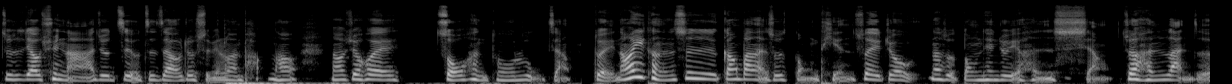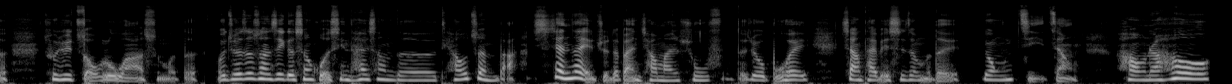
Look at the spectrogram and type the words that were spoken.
就是要去哪就自由自在，我就随便乱跑，然后然后就会走很多路这样。对，然后也可能是刚搬来的时候是冬天，所以就那时候冬天就也很想，就很懒着出去走路啊什么的。我觉得这算是一个生活心态上的调整吧。现在也觉得板桥蛮舒服的，就不会像台北市这么的拥挤这样。好，然后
